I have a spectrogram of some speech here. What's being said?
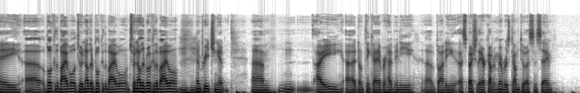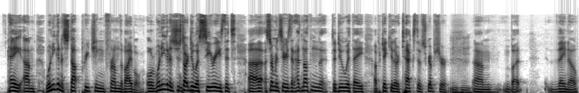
a, uh, a book of the Bible to another book of the Bible to another book of the Bible Mm-hmm. and preaching it, um, I uh, don't think I ever have any uh, body, especially our covenant members, come to us and say, Hey, um, when are you going to stop preaching from the Bible? Or when are you going to just start do a series that's uh, a sermon series that has nothing to, to do with a, a particular text of Scripture? mm-hmm. Um, but they know,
